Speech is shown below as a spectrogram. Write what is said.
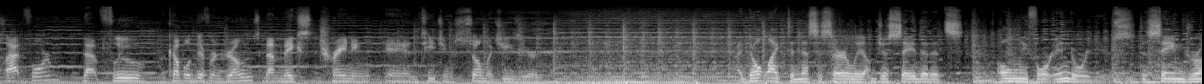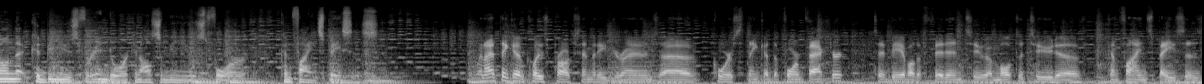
platform that flew a couple different drones, that makes training and teaching so much easier. I don't like to necessarily just say that it's only for indoor use. The same drone that could be used for indoor can also be used for confined spaces. When I think of close proximity drones, I of course think of the form factor to be able to fit into a multitude of confined spaces.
